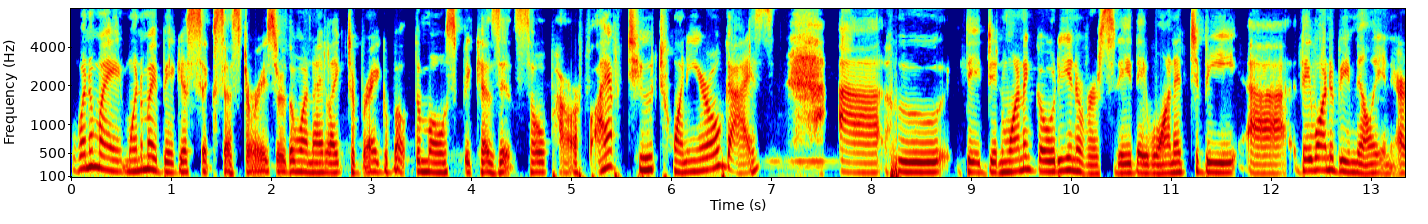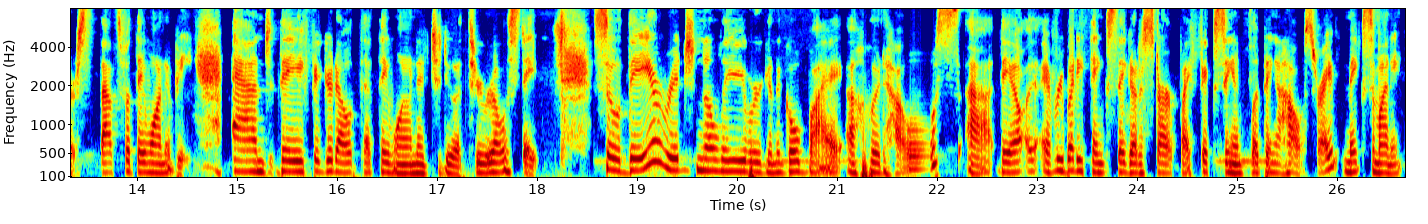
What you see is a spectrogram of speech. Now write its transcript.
one of my one of my biggest success stories, or the one I like to brag about the most because it's so powerful. I have two 20 year old guys uh, who they didn't want to go to university. They wanted to be uh, they want to be millionaires. That's what they want to be, and they figured out that they wanted to do it through real estate. So they originally were going to go buy a hood house. Uh, they everybody thinks they got to start by fixing and flipping a house, right? Make some money,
